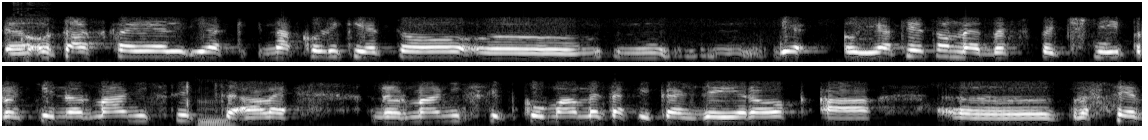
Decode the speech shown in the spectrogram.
Eh, otázka je, jak, nakolik je to, eh, jak je to nebezpečný proti normální chřipce, hmm. ale normální chřipku máme taky každý rok a prostě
